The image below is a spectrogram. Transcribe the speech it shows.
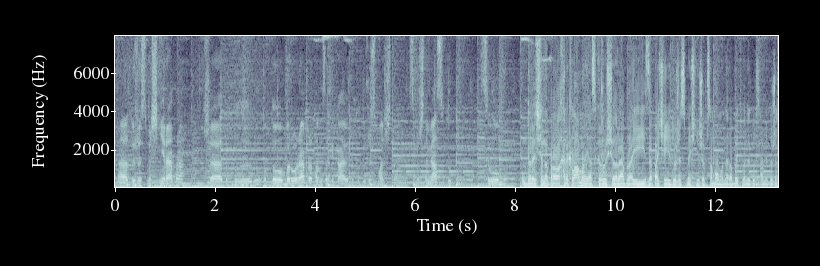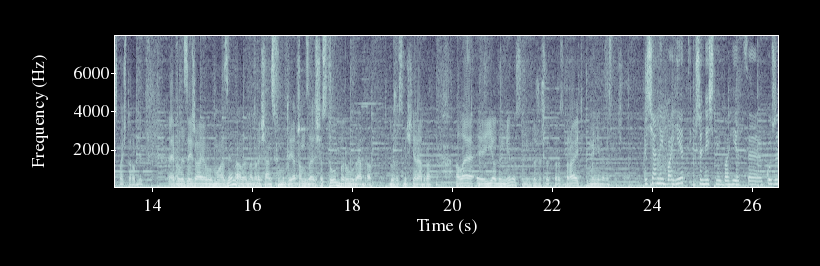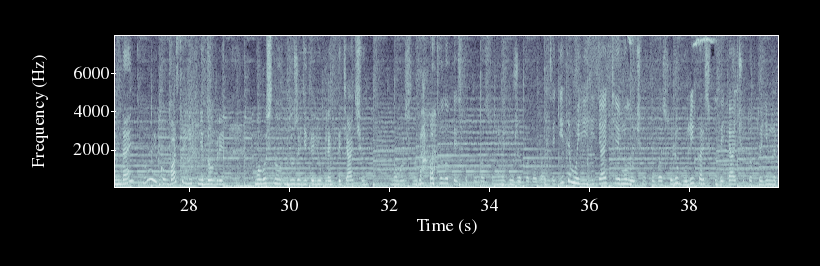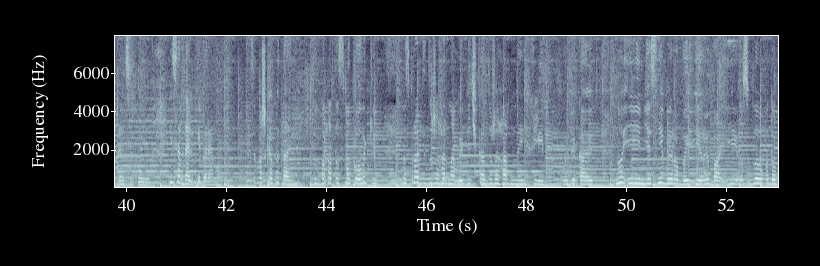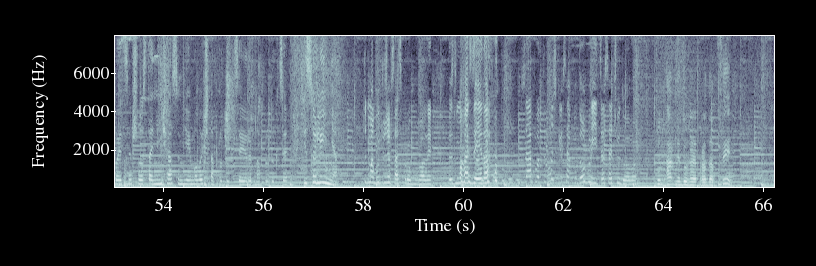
Е, Дуже смачні ребра. Ще, тобто, ну, тобто беру ребра, там запікаю, тобто дуже смачне, смачне м'ясо тут в цілому. До речі, на правах реклами я скажу, що ребра і запечені дуже смачні, щоб самому не робити, вони тут самі дуже смачно роблять. Е, Коли заїжджаю в магазин, але на Трощанському, то я там за часту беру ребра, дуже смачні ребра. Але е, є один мінус, їх дуже швидко розбирають і мені не вистачає. Гречаний багет і пшеничний багет це кожен день. Ну і ковбаси їхні добрі. Молочну дуже діти люблять дитячу. Молочну, да. Золотисту ковбасу мені дуже подобається. Діти мої їдять молочну ковбасу, любу лікарську, дитячу, тобто їм не принципово. І сардельки беремо. Це важке питання. Тут багато смаколиків. Насправді дуже гарна випічка, дуже гарний хліб випікають. Ну і м'ясні вироби, і риба. І особливо подобається, що останнім часом є і молочна продукція, і рибна продукція, і соління. Мабуть, вже все спробували з магазина. Все потрошки, все подобається, все чудово. Тут гарні дуже продавці,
